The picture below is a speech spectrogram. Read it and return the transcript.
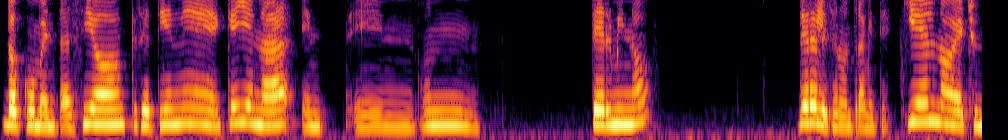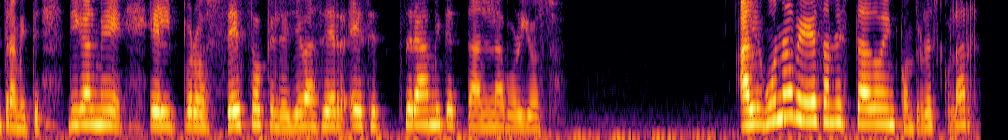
documentación que se tiene que llenar en, en un término de realizar un trámite. ¿Quién no ha hecho un trámite? Díganme el proceso que les lleva a hacer ese trámite tan laborioso. ¿Alguna vez han estado en control escolar?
